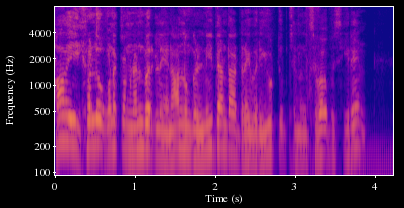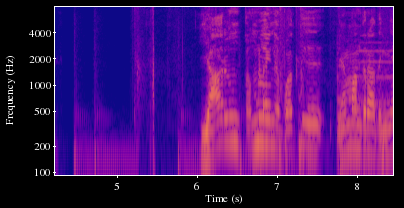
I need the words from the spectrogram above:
ஹாய் ஹலோ வணக்கம் நண்பர்களே. நான் உங்கள் நீதாண்டா டிரைவர் யூடியூப் சேனல் சிவா பேசுகிறேன். யாரும் தமிழைனை பார்த்து ஏமாந்துடாதீங்க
